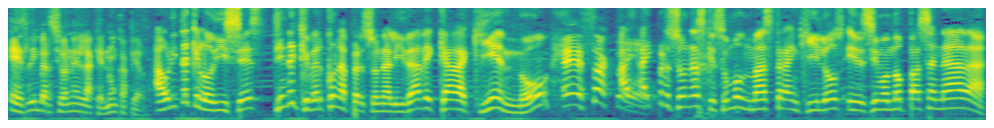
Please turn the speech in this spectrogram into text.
es la inversión en la que nunca pierdo. Ahorita que lo dices, tiene que ver con la personalidad de cada quien, ¿no? Exacto. Hay, hay personas que somos más tranquilos y decimos, no pasa nada.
